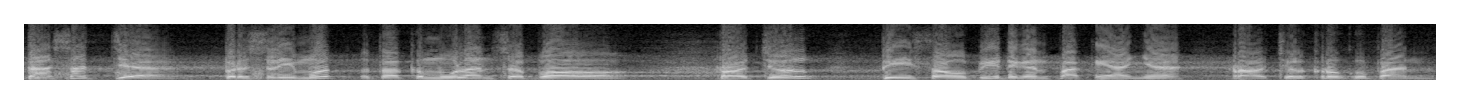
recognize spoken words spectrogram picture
Saja berselimut atau kemulan sepo rojul bisaubi dengan pakaiannya rojul kerukupan.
